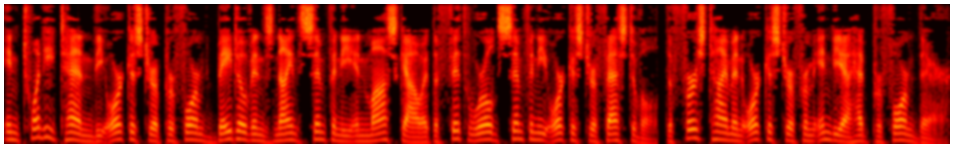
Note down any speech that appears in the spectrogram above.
In 2010 the orchestra performed Beethoven's Ninth Symphony in Moscow at the Fifth World Symphony Orchestra Festival, the first time an orchestra from India had performed there.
